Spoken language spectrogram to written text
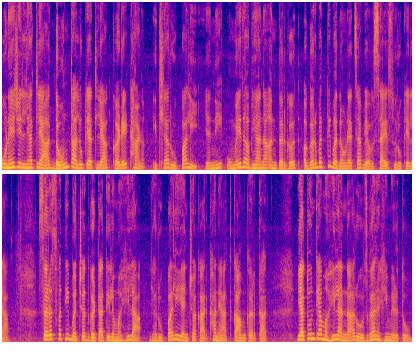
पुणे जिल्ह्यातल्या दौंड तालुक्यातल्या कडेठाण इथल्या रुपाली यांनी उमेद अभियानाअंतर्गत अगरबत्ती बनवण्याचा व्यवसाय सुरू केला. सरस्वती बचत गटातील महिला ह्या रुपाली यांच्या कारखान्यात काम करतात. यातून त्या महिलांना रोजगारही मिळतो.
